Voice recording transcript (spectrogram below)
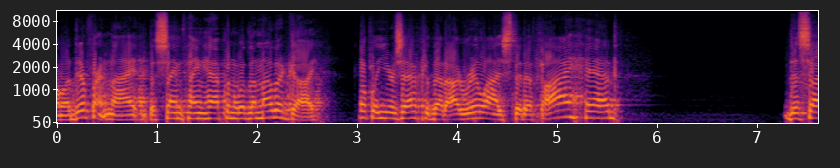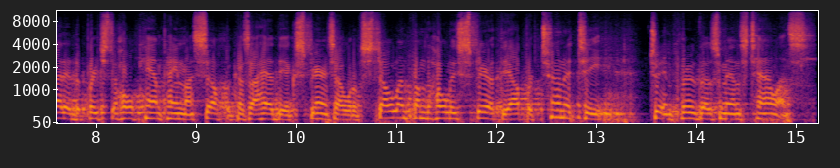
On a different night, the same thing happened with another guy. A couple of years after that, I realized that if I had decided to preach the whole campaign myself because I had the experience, I would have stolen from the Holy Spirit the opportunity to improve those men's talents.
